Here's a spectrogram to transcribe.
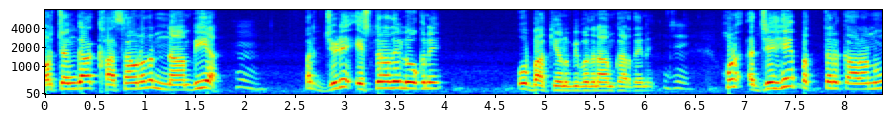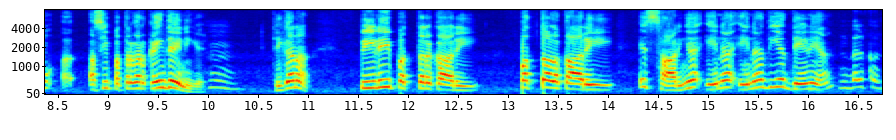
ਔਰ ਚੰਗਾ ਖਾਸਾ ਉਹਨਾਂ ਦਾ ਨਾਮ ਵੀ ਆ। ਪਰ ਜਿਹੜੇ ਇਸ ਤਰ੍ਹਾਂ ਦੇ ਲੋਕ ਨੇ ਉਹ ਬਾਕੀਆਂ ਨੂੰ ਵੀ ਬਦਨਾਮ ਕਰਦੇ ਨੇ। ਜੀ। ਹੁਣ ਅਜਿਹੇ ਪੱਤਰਕਾਰਾਂ ਨੂੰ ਅ- ਅਸੀਂ ਪੱਤਰਕਾਰ ਕਹਿੰਦੇ ਹੀ ਨਹੀਂਗੇ। ਠੀਕ ਹੈ ਨਾ? ਪੀਲੀ ਪੱਤਰਕਾਰੀ ਪੱਤਲਕਾਰੀ ਇਹ ਸਾਰੀਆਂ ਇਹਨਾਂ ਇਹਨਾਂ ਦੀਆਂ ਦੇਣ ਆ। ਬਿਲਕੁਲ।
